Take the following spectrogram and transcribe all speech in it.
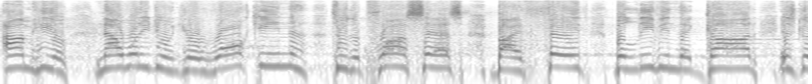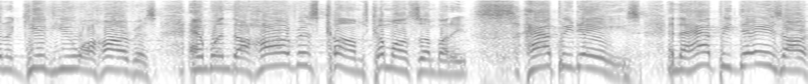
I'm healed. Now, what are you doing? You're walking through the process by faith, believing that God is going to give you a harvest. And when the harvest comes, come on, somebody, happy days. And the happy days are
